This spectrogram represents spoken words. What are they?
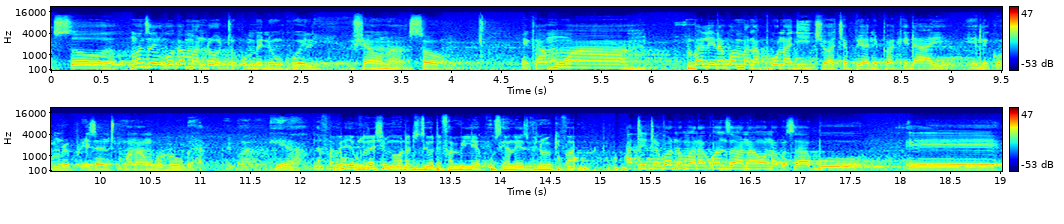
so mwanzo ilikuwa kama ndoto, kumbe ni ukweli, ushaona. So nikaamua mbali na kwamba napona jicho, acha pia nipake dai ili kumrepresent mwanangu Ruga. Yeah. Na familia kuleta shima matatizo yote familia kuhusiana na hizo vitu unavyofanya. hata itakuwa ndo mara kwanza wanaona kwa sababu e,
